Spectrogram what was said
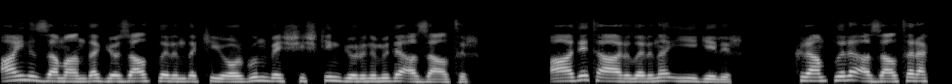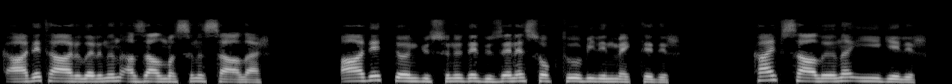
Aynı zamanda göz altlarındaki yorgun ve şişkin görünümü de azaltır. Adet ağrılarına iyi gelir. Krampları azaltarak adet ağrılarının azalmasını sağlar. Adet döngüsünü de düzene soktuğu bilinmektedir. Kalp sağlığına iyi gelir.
